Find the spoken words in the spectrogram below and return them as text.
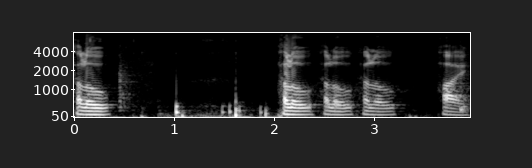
Hello. Hello, hello, hello. Hi.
